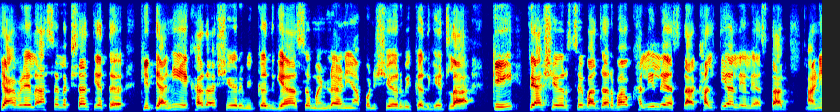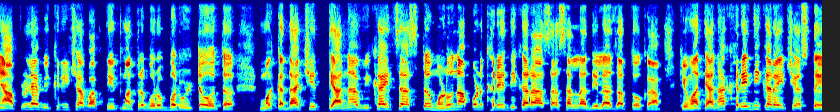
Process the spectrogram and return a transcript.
त्यावेळेला असं लक्षात येतं की त्यांनी एखादा शेअर विकत घ्या असं म्हणलं आणि आपण शेअर विकत घेतला की त्या शेअर्सचे बाजारभाव खालीले असतात खालती आलेले असतात. आणि आपल्या विक्रीच्या बाबतीत मात्र बरोबर उलट होतं. मग कदाचित त्यांना विकायचं असतं म्हणून आपण खरेदी करा असा सल्ला दिला जातो का? किंवा त्यांना खरेदी करायची असते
